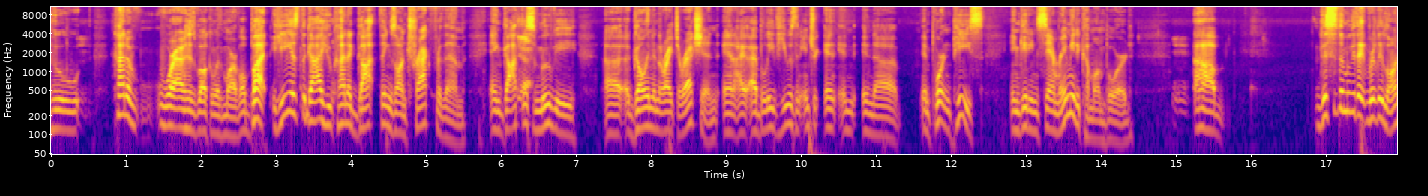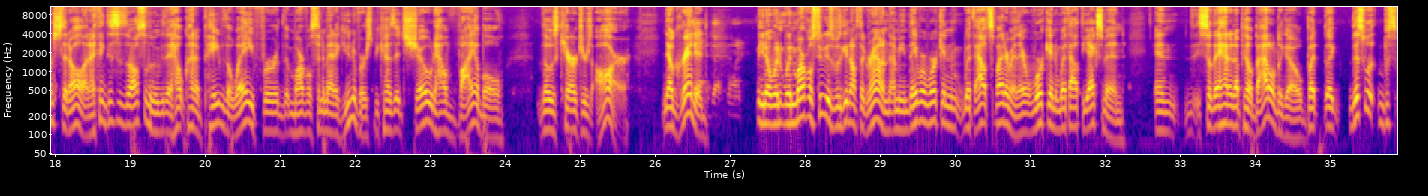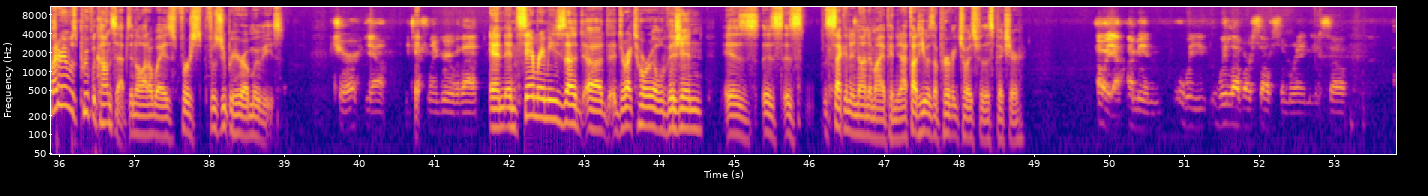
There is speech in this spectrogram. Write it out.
who kind of wore out his welcome with Marvel, but he is the guy who kind of got things on track for them and got Yeah. this movie uh, going in the right direction. And I, I believe he was an inter- in, in, in uh, important piece in getting Sam Raimi to come on board. Uh, this is the movie that really launched it all, and I think this is also the movie that helped kind of pave the way for the Marvel Cinematic Universe because it showed how viable those characters are. Now, granted, Yeah, you know, when, when Marvel Studios was getting off the ground, I mean, they were working without Spider Man, they were working without the X Men, and so they had an uphill battle to go. But like this was Spider Man was proof of concept in a lot of ways for for superhero movies. Sure. Yeah. Definitely agree with that. And and Sam Raimi's uh, uh, directorial vision is is is second to none in my opinion. I thought he was a perfect choice for this picture. Oh yeah, I mean we we love ourselves some Raimi, so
